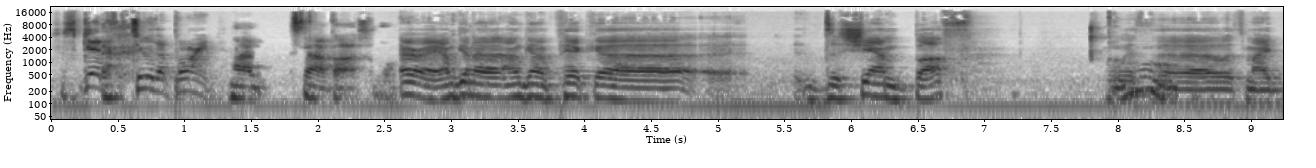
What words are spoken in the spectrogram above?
Just get to the point. Not, it's not possible. All right, I'm gonna I'm gonna pick uh, DeChambeau with uh, with my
